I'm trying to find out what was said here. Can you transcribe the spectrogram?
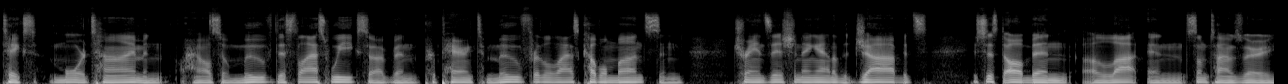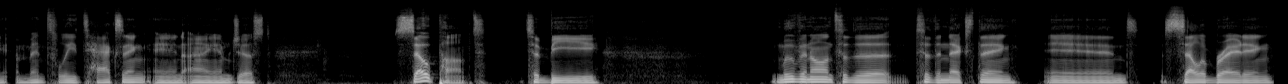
takes more time and I also moved this last week, so I've been preparing to move for the last couple months and transitioning out of the job. It's it's just all been a lot and sometimes very mentally taxing and I am just so pumped to be moving on to the to the next thing and celebrating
